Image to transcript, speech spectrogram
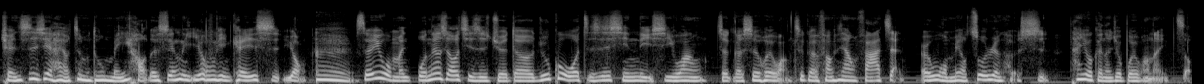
全世界还有这么多美好的生理用品可以使用。嗯，所以我们我那时候其实觉得，如果我只是心里希望整个社会往这个方向发展，而我没有做任何事，它有可能就不会往那里走。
